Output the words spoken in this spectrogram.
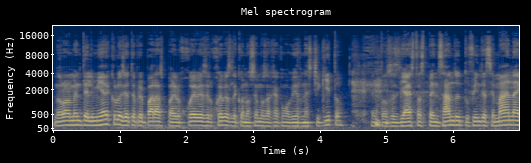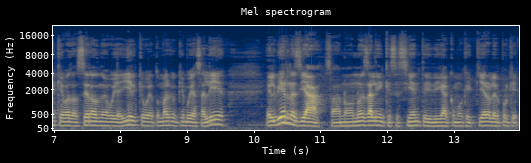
Normalmente el miércoles ya te preparas para el jueves. El jueves le conocemos acá como viernes chiquito. Entonces ya estás pensando en tu fin de semana, qué vas a hacer, a dónde voy a ir, qué voy a tomar, con quién voy a salir. El viernes ya, o sea, no, no es alguien que se siente y diga como que quiero leer porque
